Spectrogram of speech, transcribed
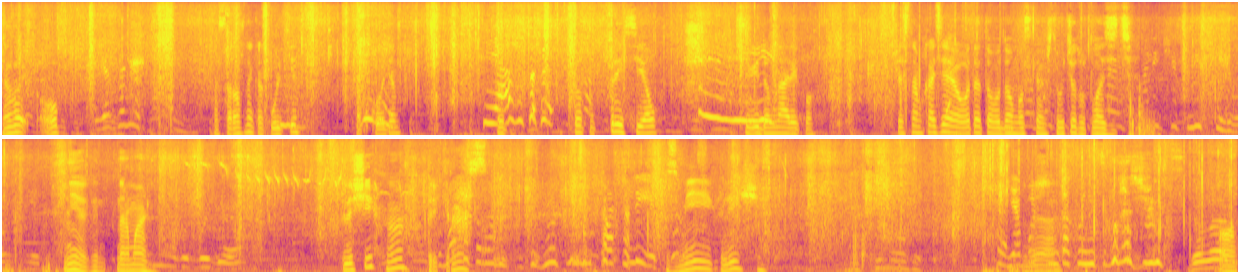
Давай, оп. Я залез. Осторожно, как ульки. Подходим. Кто тут присел с видом на реку? Сейчас нам хозяева вот этого дома скажет, что вы что тут лазите? Не, нормально. Клещи? А, прекрасно. Змеи, клещи. Я больше Да. на такой не соглашусь. Да ладно, О,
